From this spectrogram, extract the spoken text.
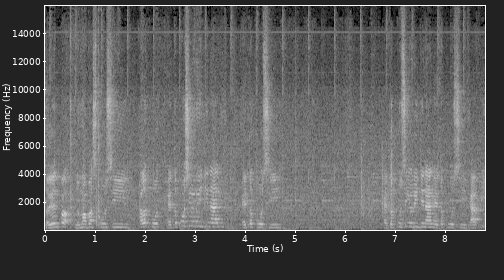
So yun po, lumabas po si output. Ito po si original. Ito po si ito po si original, ito po si copy.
